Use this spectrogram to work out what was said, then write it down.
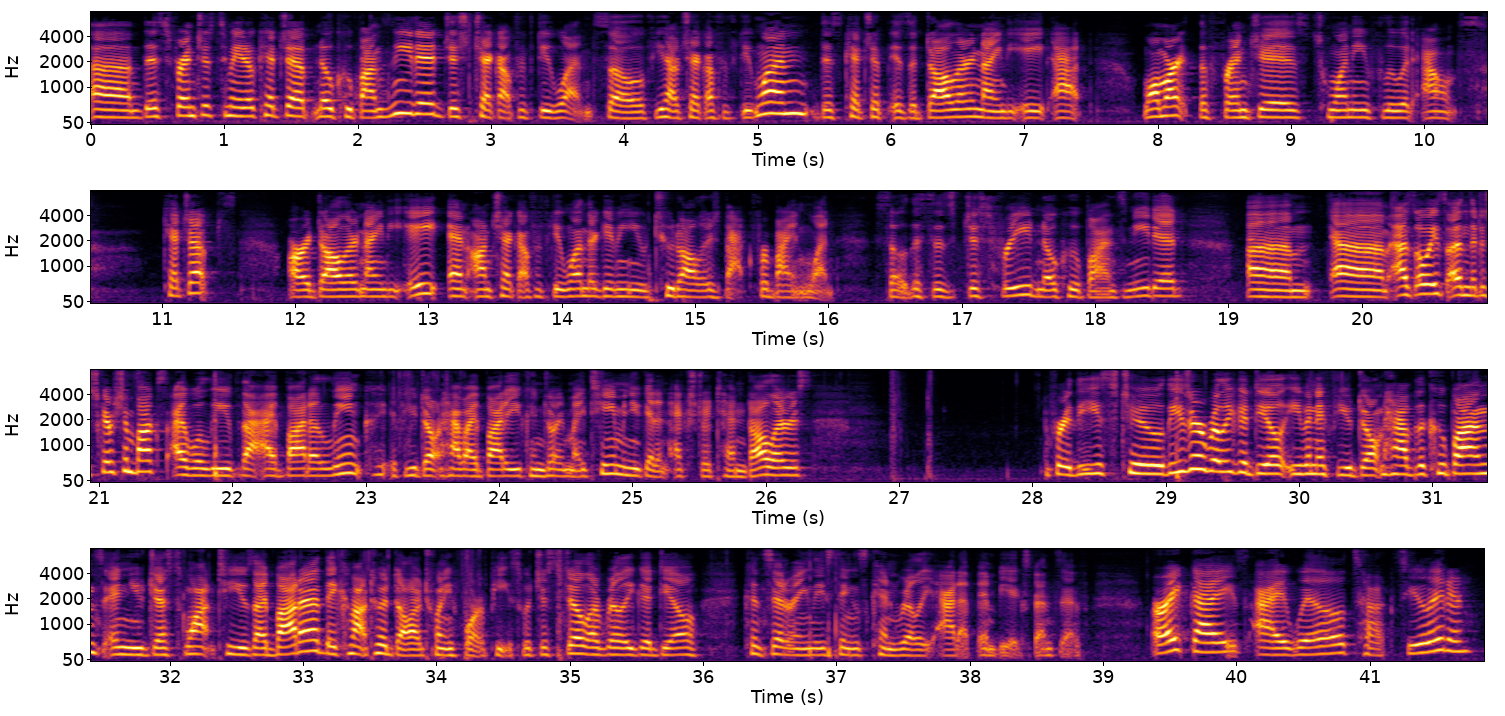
Um, this French's tomato ketchup, no coupons needed, just checkout 51. So if you have checkout 51, this ketchup is $1.98 at Walmart. The French's 20 fluid ounce ketchups are $1.98 and on checkout 51, they're giving you $2 back for buying one. So this is just free, no coupons needed. Um, um, as always, in the description box, I will leave the Ibotta link. If you don't have Ibotta, you can join my team and you get an extra $10 for these two. These are a really good deal even if you don't have the coupons and you just want to use Ibotta. They come out to $1.24 a piece, which is still a really good deal considering these things can really add up and be expensive. All right, guys, I will talk to you later.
